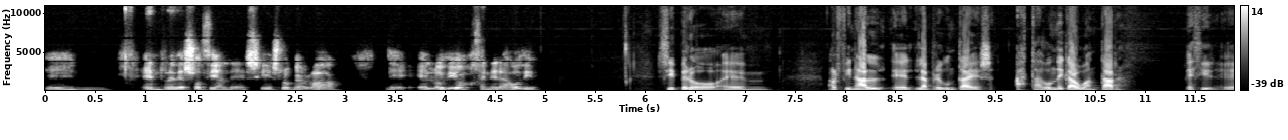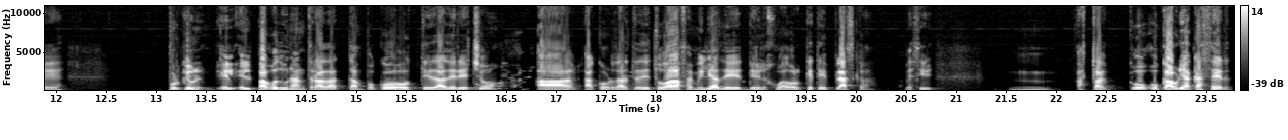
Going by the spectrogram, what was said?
en, redes sociales y es lo que hablaba de el odio genera odio. Sí, pero eh, al final eh, la pregunta es, ¿hasta dónde hay que aguantar? Es decir, eh, porque el, el pago de una entrada tampoco te da derecho a acordarte de toda la familia de- del jugador que te plazca. Es decir, mm, hasta o, qué habría que hacer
